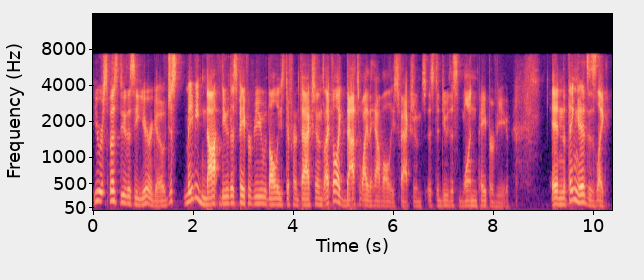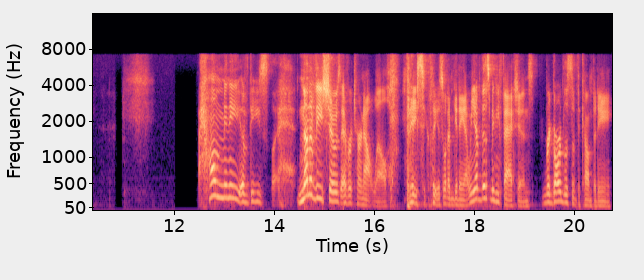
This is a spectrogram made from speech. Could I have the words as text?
you were supposed to do this a year ago. Just maybe not do this pay per view with all these different factions. I feel like that's why they have all these factions is to do this one pay per view. And the thing is, is like how many of these none of these shows ever turn out well basically is what i'm getting at. We have this many factions regardless of the company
